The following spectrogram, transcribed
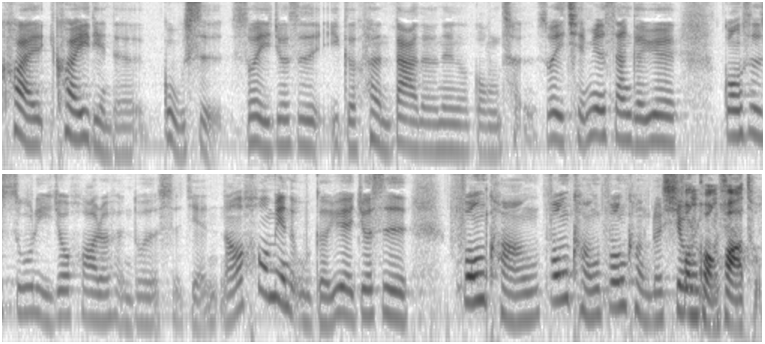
快快一点的故事，所以就是一个很大的那个工程。所以前面三个月光是梳理就花了很多的时间，然后后面的五个月就是疯狂疯狂疯狂的修，疯狂画图，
